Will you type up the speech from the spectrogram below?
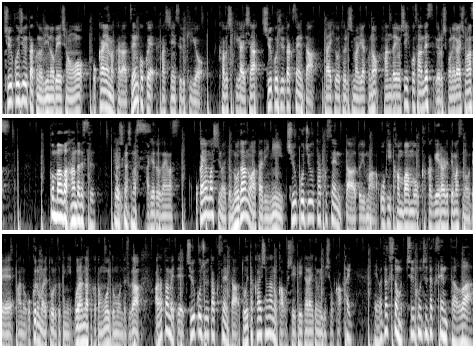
中古住宅のリノベーションを岡山から全国へ発信する企業、株式会社中古住宅センター代表取締役の半田義彦さんです。よろしくお願いします。こんばんは、半田です。よろしくお願いします。ありがとうございます。岡山市のえっと野田のあたりに中古住宅センターというまあ大きい看板も掲げられてますので、あのお車で通るときにご覧になった方も多いと思うんですが、改めて中古住宅センターどういった会社なのか教えていただいてもいいでしょうか？はい。えー私ども中古住宅センターは、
